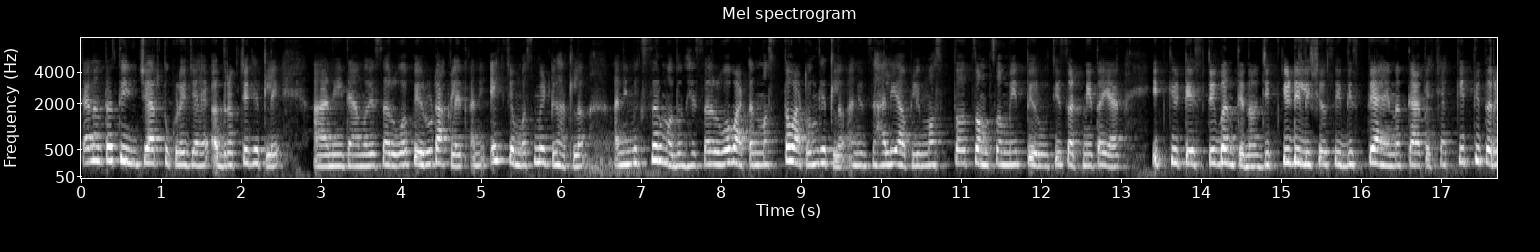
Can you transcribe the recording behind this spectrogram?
त्यानंतर तीन चार तुकडे जे आहे अद्रकचे घेतले. आणि त्यामध्ये सर्व पेरू टाकलेत आणि एक चम्मच मीठ घातलं. आणि मिक्सरमधून हे सर्व वाटण मस्त वाटून घेतलं. आणि झाली आपली मस्त चमचमीत पेरूची चटणी तयार. इतकी टेस्टी बनते ना जितकी डिलिशियस ही दिसते आहे ना त्यापेक्षा कितीतरी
